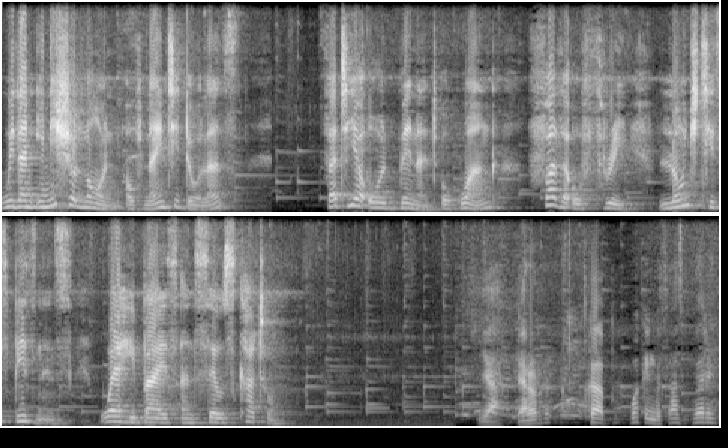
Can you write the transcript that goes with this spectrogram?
With an initial loan of $90, 30 year old Bernard Ogwang, father of three, launched his business where he buys and sells cattle. Yeah, they are working with us very,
